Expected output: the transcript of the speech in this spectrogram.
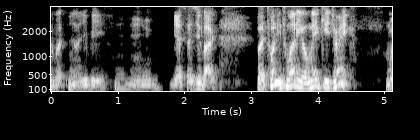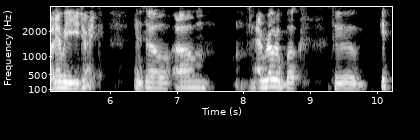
but you know, you be guess as you like. But 2020 will make you drink whatever you drink. And so um, I wrote a book to get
